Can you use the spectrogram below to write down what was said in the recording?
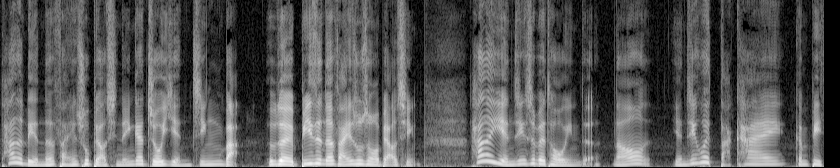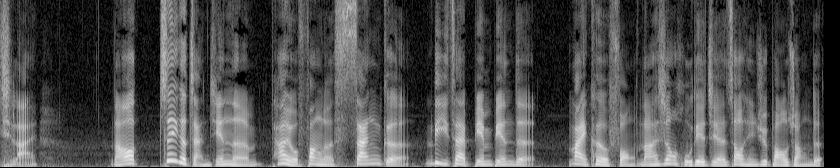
她的脸能反映出表情的，应该只有眼睛吧？对不对？鼻子能反映出什么表情？他的眼睛是被投影的，然后眼睛会打开跟闭起来，然后这个展间呢，它有放了三个立在边边的麦克风，然后还是用蝴蝶结的造型去包装的。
